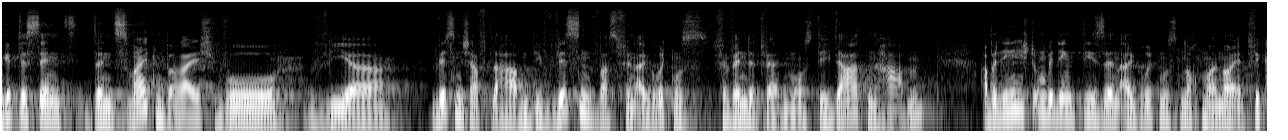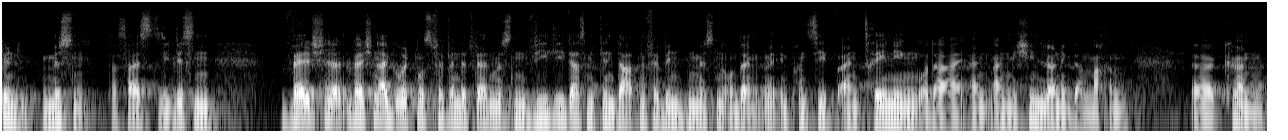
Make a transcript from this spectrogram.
gibt es den, den zweiten Bereich, wo wir Wissenschaftler haben, die wissen, was für ein Algorithmus verwendet werden muss, die Daten haben, aber die nicht unbedingt diesen Algorithmus nochmal neu entwickeln müssen. Das heißt, sie wissen, welche, welchen Algorithmus verwendet werden müssen, wie die das mit den Daten verbinden müssen und im Prinzip ein Training oder ein, ein Machine Learning dann machen äh, können.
